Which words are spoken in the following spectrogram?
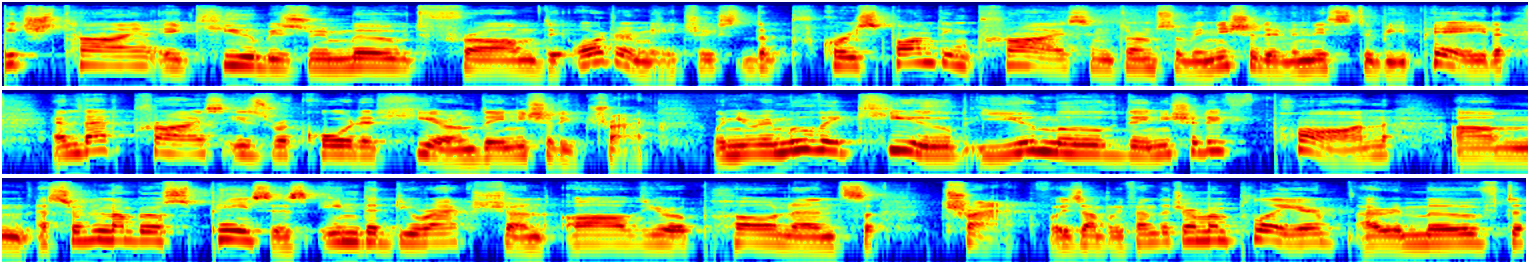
Each time a cube is removed from the order matrix, the corresponding price in terms of initiative needs to be paid, and that price is recorded here on the initiative track. When you remove a cube, you move the initiative pawn um, a certain number of spaces in the direction of your opponent's track. For example, if I'm the German player, I removed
